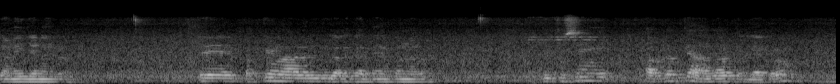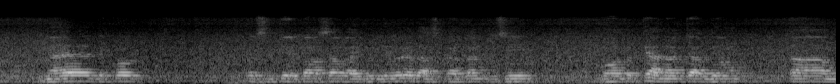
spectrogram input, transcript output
ਜਾਣੇ ਹੀ ਜਾਣੇ ਹੈਗਾ। ਤੇ ਪੱਕੇ ਮਾਲ ਵਾਲੀ ਦੀ ਗੱਲ ਕਰਦੇ ਹਾਂ ਆਪਾਂ ਨਾਲ। ਵੀ ਤੁਸੀਂ ਆਪਣਾ ਧਿਆਨ ਨਾਲ ਚੱਲਿਆ ਕਰੋ। ਮੈਂ ਦੇਖੋ ਉਸ ਦੇ ਪਾਸਾ ਵਾਹਿਗੁਰੂ ਜੀ ਨੂੰ ਅਰਦਾਸ ਕਰਦਾ ਕਿ ਤੁਸੀਂ ਬਹੁਤ ਧਿਆਨ ਨਾਲ ਚੱਲਦੇ ਹੋ। ਤਾਂ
